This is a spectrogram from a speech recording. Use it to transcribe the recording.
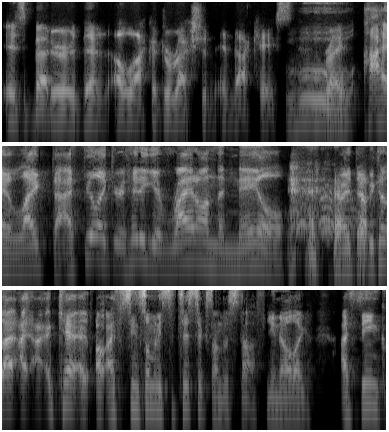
is better than a lack of direction in that case. Ooh, right? I like that. I feel like you're hitting it right on the nail right there because I, I, I can't. I've seen so many statistics on this stuff. You know, like I think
